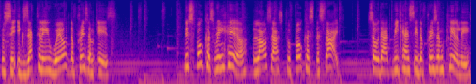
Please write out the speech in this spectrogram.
to see exactly where the prism is. This focus ring here allows us to focus the sight so that we can see the prism clearly.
